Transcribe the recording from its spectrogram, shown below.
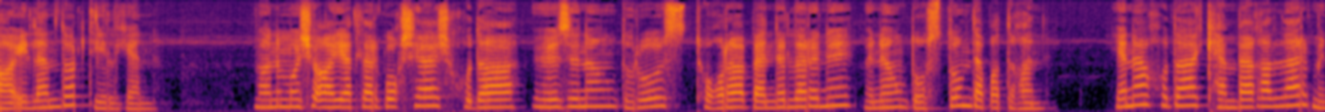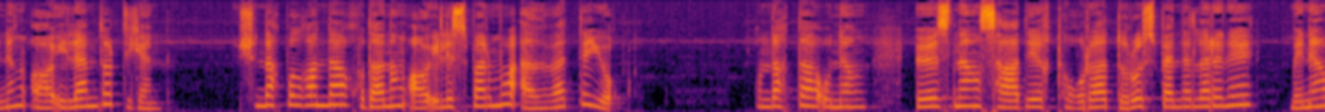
аиләмдөр дилгән. Моны мош аятлар гохшаш Худа өзенең дурус тугра бәндәләренә минең достым дип атыган. Яна Худа кәмбәгәлләр минең аиләмдөр дигән. Шундый булганда Худаның аилесе бармы? Әлбәттә юк. Ундакта уның өзенең садих тугра дурус бәндәләренә Менің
